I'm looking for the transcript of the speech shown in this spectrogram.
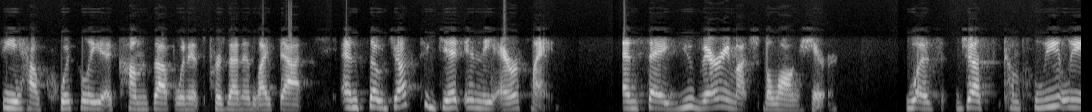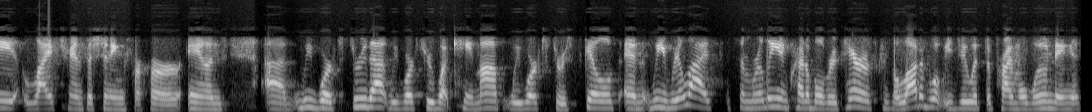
see how quickly it comes up when it's presented like that. And so just to get in the airplane and say, you very much belong here was just completely life transitioning for her. And um, we worked through that. We worked through what came up. We worked through skills and we realized some really incredible repairs because a lot of what we do with the primal wounding is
